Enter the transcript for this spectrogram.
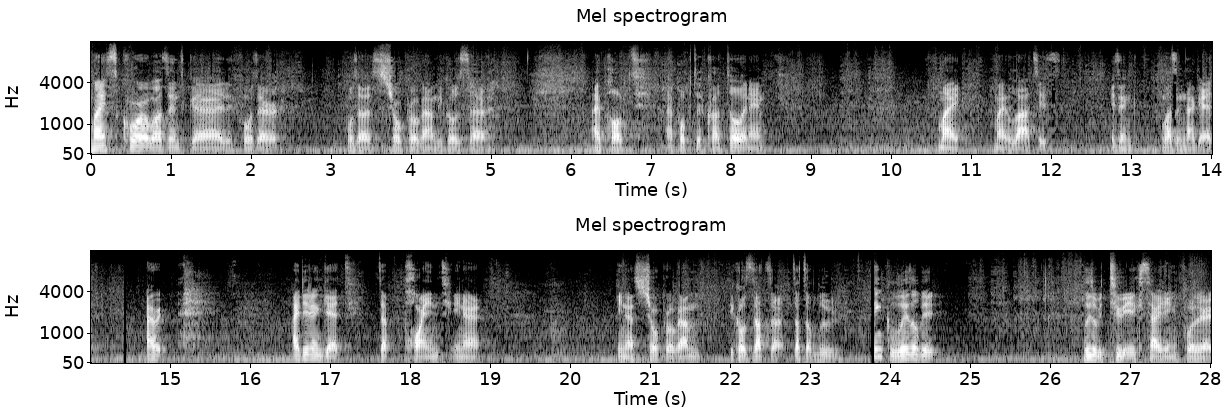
my score wasn't good for the for the show program because uh, I popped I popped the quad and then my my lats is isn't wasn't that good. I I didn't get the point in a in a show program because that's a that's a rule. I think a little bit little bit too exciting for the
